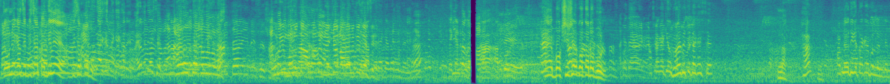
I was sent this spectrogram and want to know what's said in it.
যে উনির কাছে বিচারটা দিলে বিচার পাবো। এর উদ্দেশ্য হলো না উনি মূলত আপনাদের দেখা ভাইরাল হতে চাইছে হ্যাঁ বকশিসের কথাটা ভুল। আপনাকে কেউ ভয় ভীতি দেখাইছে? না। হ্যাঁ? আপনি ওদিকে তাকে বললেন কেন?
